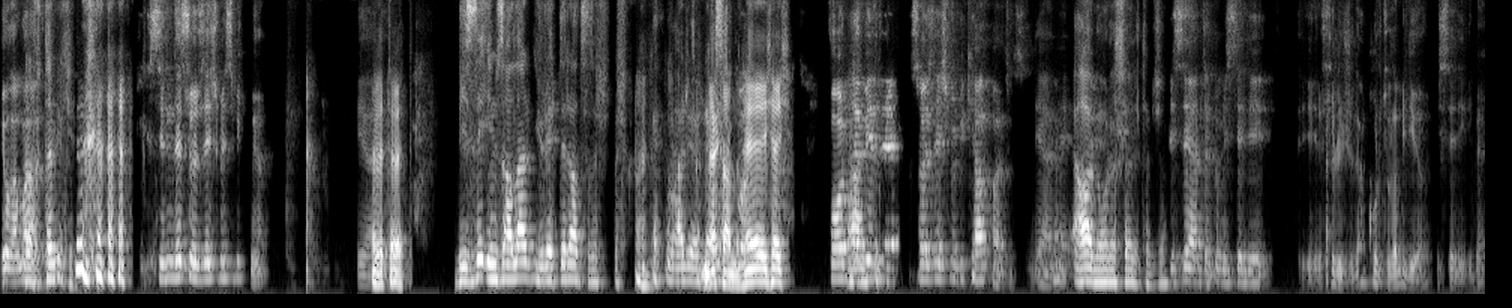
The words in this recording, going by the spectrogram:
yok ama Tabii, tabii ki. ikisinin de sözleşmesi bitmiyor. Yani Evet evet. Bizde imzalar yüreklere atılır. Aynen. Var ya. Ne sandın? Hey hey. Formula Abi. 1'de sözleşme bir kağıt parçası. Yani Abi orası öyle tabii canım. isteyen takım istediği e, sürücüden kurtulabiliyor istediği gibi.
